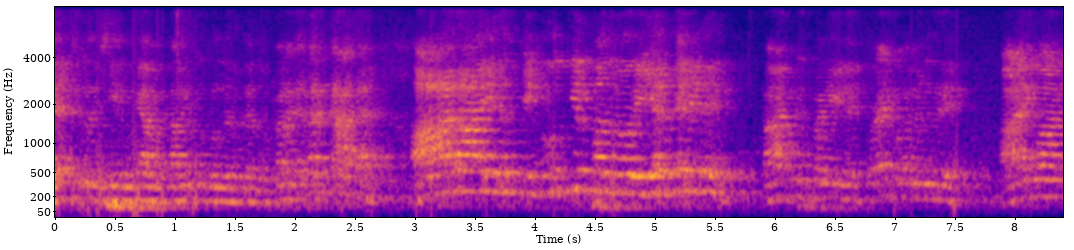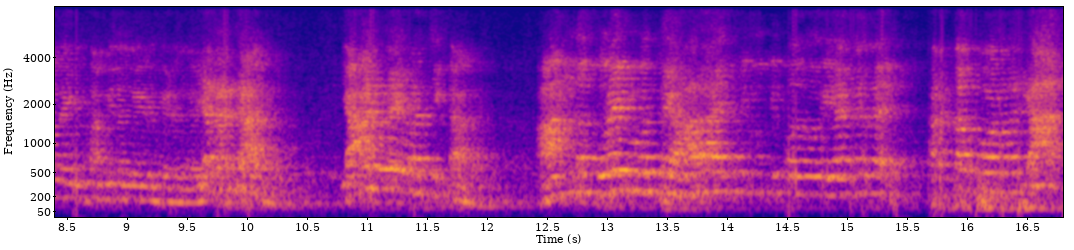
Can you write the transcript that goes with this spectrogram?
ஏற்றுமதி செய்ய முடியாமல் தவித்துக் கொண்டிருக்கிறது? பிறகு எதற்காக? ஆறாயிரத்தி நூத்தி பதினோரு ஏக்கரிலே காட்டுப்பள்ளியிலே துறைமுகம் என்று ஆய்வாண்மை தமிழங்கள் கேளுங்க எதற்காக? யாருடைய வளர்ச்சிக்காக? அந்த துறைமுகத்தை ஆறாயிரத்தி நூத்தி பதினோரு ஏக்கர்ல கட்ட போறவர் யார்?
